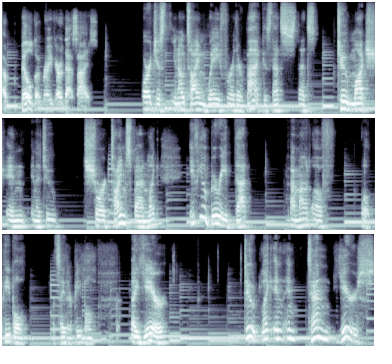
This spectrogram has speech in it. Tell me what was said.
a build a graveyard that size. or just you know time way further back because that's that's too much in in a too short time span like if you bury that amount of well people let's say they're people a year dude like in in 10 years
